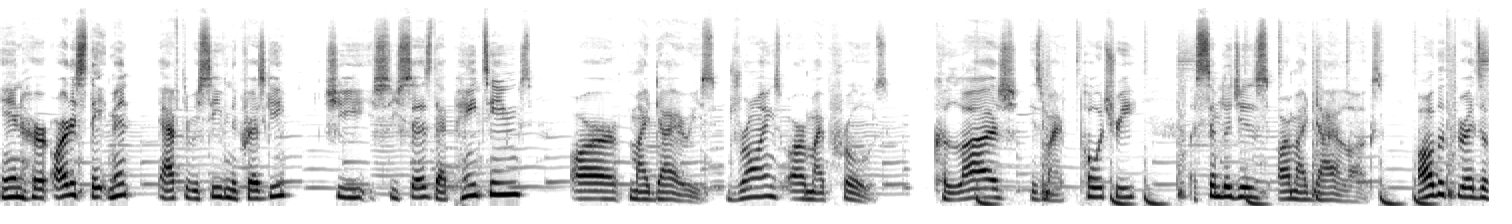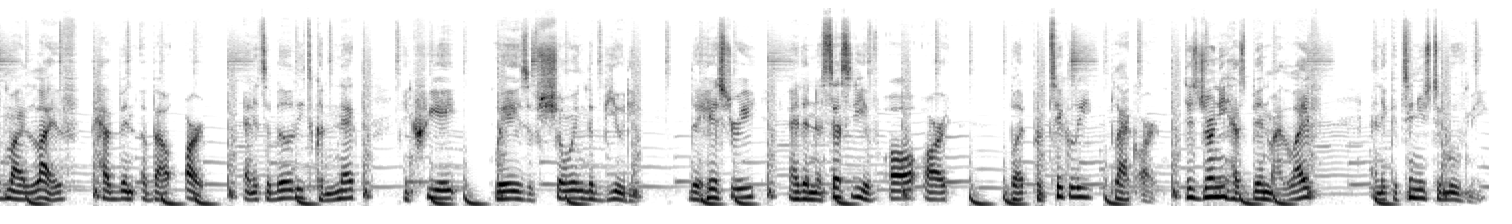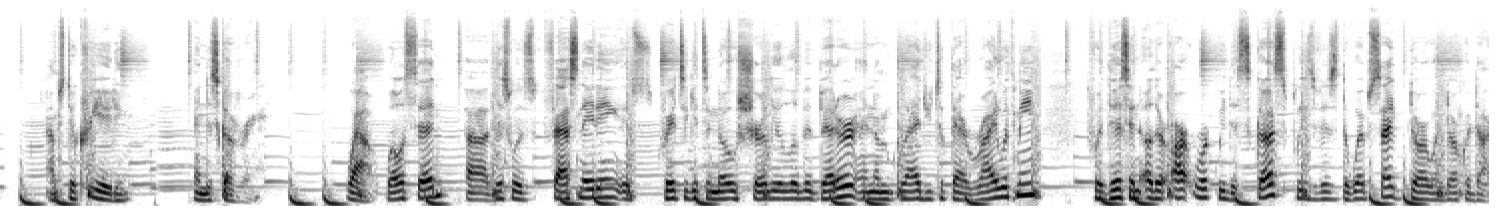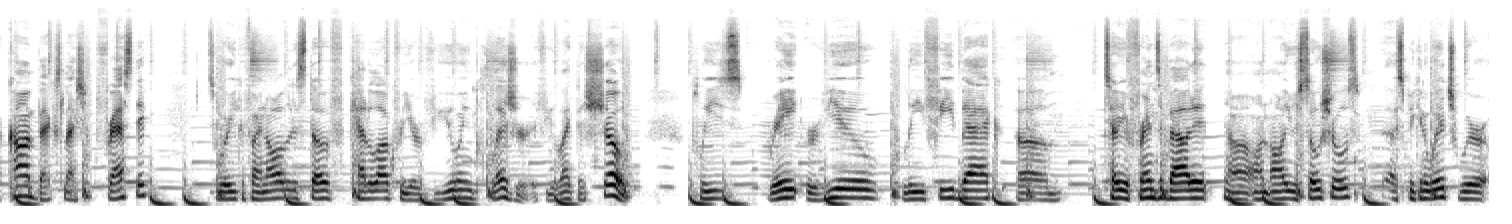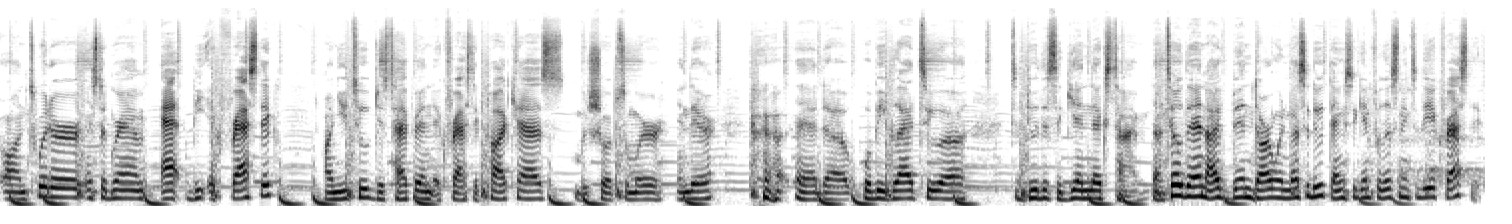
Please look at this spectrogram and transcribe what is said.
In her artist statement after receiving the Kresge, she she says that paintings are my diaries, drawings are my prose, collage is my poetry, assemblages are my dialogues. All the threads of my life have been about art and its ability to connect and create ways of showing the beauty the history, and the necessity of all art, but particularly black art. This journey has been my life, and it continues to move me. I'm still creating and discovering. Wow, well said. Uh, this was fascinating. It's great to get to know Shirley a little bit better, and I'm glad you took that ride with me. For this and other artwork we discuss, please visit the website darwindarko.com backslash. It's where you can find all of this stuff, catalog for your viewing pleasure. If you like the show, please rate, review, leave feedback. Um, tell your friends about it uh, on all your socials. Uh, speaking of which, we're on Twitter, Instagram at the Ekphrastic. On YouTube, just type in Ekphrastic Podcast. We show up somewhere in there, and uh, we'll be glad to uh, to do this again next time. Until then, I've been Darwin Mesadu. Thanks again for listening to the Ekphrastic.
